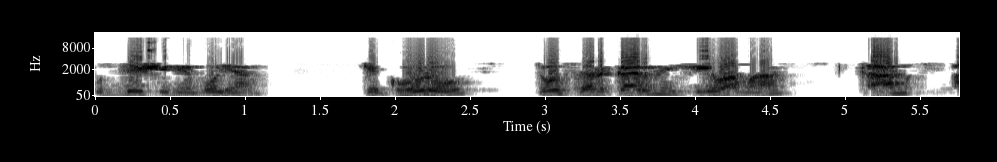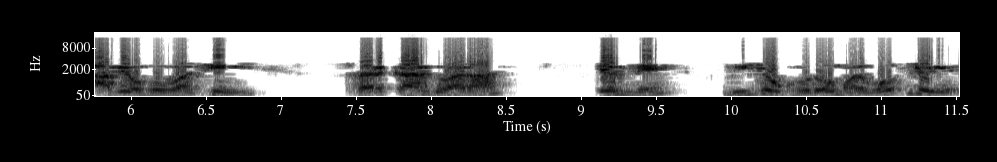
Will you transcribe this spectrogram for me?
ઉદ્દેશીને બોલ્યા કે ઘોડો તો સરકારની સેવામાં કામ આવ્યો હોવાથી સરકાર દ્વારા એમને બીજો ઘોડો મળવો જોઈએ.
